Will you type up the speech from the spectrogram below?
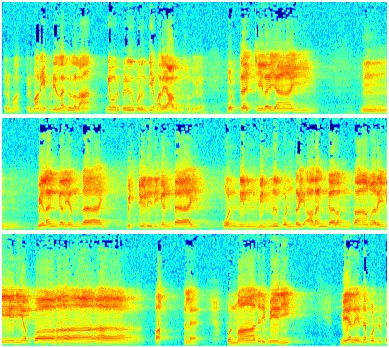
பெருமான். பெருமானை எப்படி எல்லாம் சொல்லலாம்? இங்க ஒரு பெருகு பொருந்திய மலையாகவும் சொல்லுகிறார். கொற்ற சிலையாய் விலங்கல் எந்தாய் விட்டிடுதி கண்டாய் பொன்னின் மின்னு கொன்றை அலங்கலம் தாமரை மேனி அப்பா பா அல்ல பொன் மாதிரி மேனி. மேல என்ன போட்டிருப்ப?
